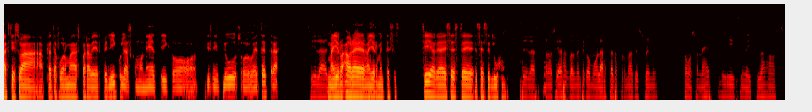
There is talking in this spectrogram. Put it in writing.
acceso a, plataformas para ver películas como Netflix o Disney Plus o etcétera. Sí, las Mayor, ahora mayormente es, sí, ahora es este, es este lujo. Sí, las conocidas actualmente como las plataformas de streaming, como son Netflix, Disney Plus,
